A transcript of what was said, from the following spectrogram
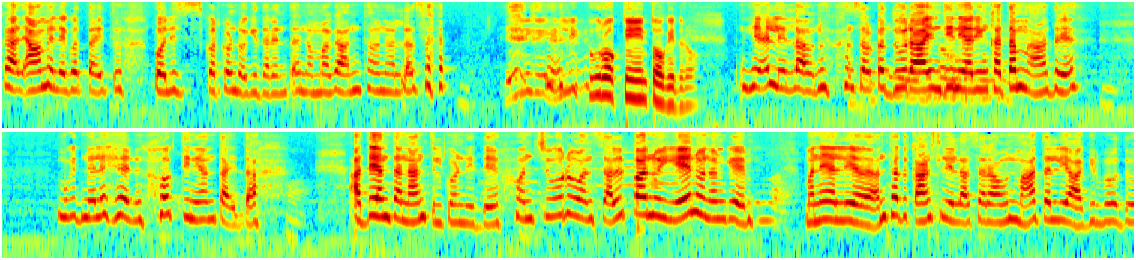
ಕಾ- ಆಮೇಲೆ ಗೊತ್ತಾಯ್ತು ಪೊಲೀಸ್ ಕರ್ಕೊಂಡು ಹೋಗಿದ್ದಾರೆ ಅಂತ ನಮ್ಮ ಮಗ ಅಂಥವನಲ್ಲ ಸರ್. ಟೂರ್ ಹೋಗ್ತೀನಿ ಅಂತ ಹೋಗಿದ್ರು? ಹೇಳಲಿಲ್ಲ ಅವನು ಸ್ವಲ್ಪ ದೂರ ಇಂಜಿನಿಯರಿಂಗ್ ಖತಮ್ ಆದರೆ ಮುಗಿದ್ಮೇಲೆ ಹೇಳಿ ಹೋಗ್ತೀನಿ ಅಂತ ಇದ್ದ. ಅದೇ ಅಂತ ನಾನು ತಿಳ್ಕೊಂಡಿದ್ದೆ. ಒಂಚೂರು ಒಂದು ಸ್ವಲ್ಪನೂ ಏನು ನಮಗೆ ಮನೆಯಲ್ಲಿ ಅಂಥದ್ದು ಕಾಣಿಸ್ಲಿಲ್ಲ ಸರ್. ಅವನ ಮಾತಲ್ಲಿ ಆಗಿರ್ಬೋದು.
